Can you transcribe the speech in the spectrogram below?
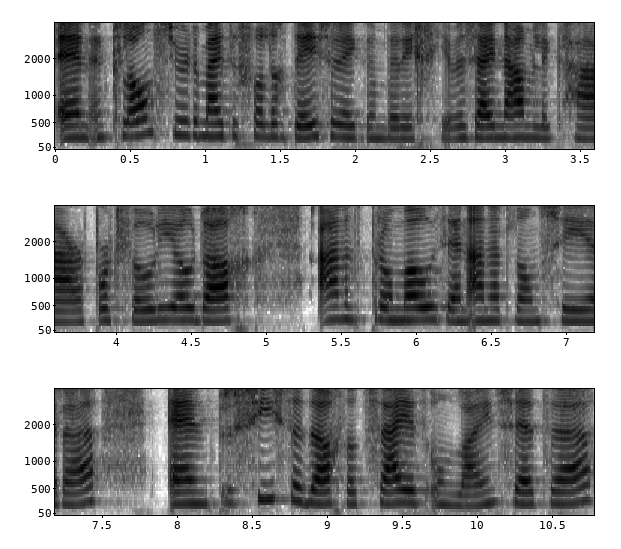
En een klant stuurde mij toevallig deze week een berichtje. We zijn namelijk haar portfoliodag aan het promoten en aan het lanceren. En precies de dag dat zij het online zette,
